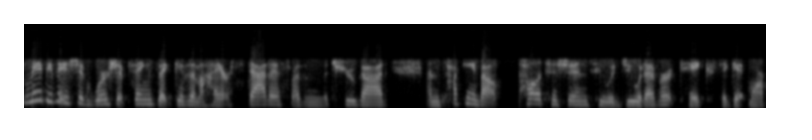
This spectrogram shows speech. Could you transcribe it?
maybe they should worship things that give them a higher status rather than the true God, and talking about politicians who would do whatever it takes to get more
